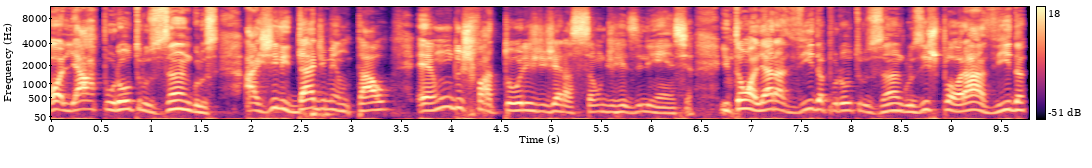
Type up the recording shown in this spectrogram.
olhar por outros ângulos. Agilidade mental é um dos fatores de geração de resiliência. Então, olhar a vida por outros ângulos, explorar a vida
